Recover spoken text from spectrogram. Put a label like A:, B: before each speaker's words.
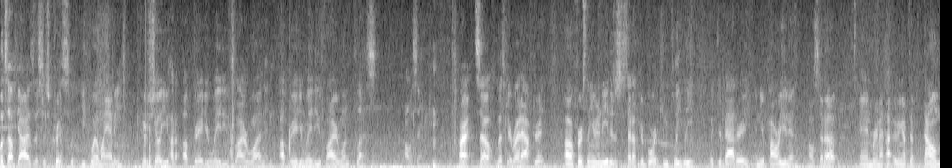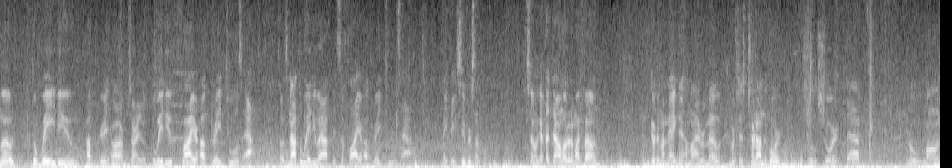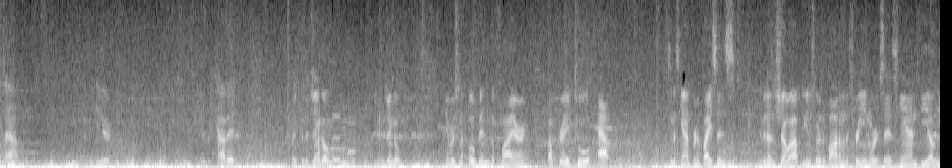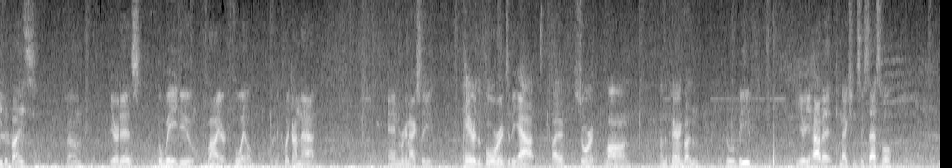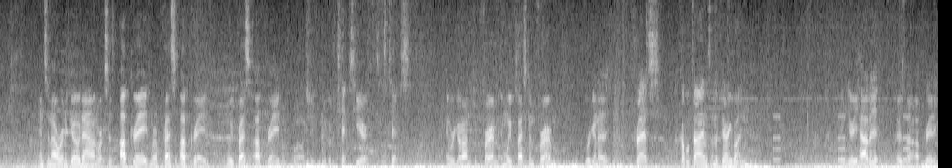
A: What's up guys, this is Chris with eFoil Miami. I'm here to show you how to upgrade your Waydoo Flyer 1 and upgrade your Waydoo Flyer 1 Plus. All the same. Alright, so let's get right after it. Uh, first thing you're going to need is to set up your board completely with your battery and your power unit all set up. And we're going to, we're gonna have to download the Waydoo upgrade, uh, sorry, the, the Waydoo Flyer Upgrade Tools app. So it's not the Waydoo app, it's the Flyer Upgrade Tools app. Make things super simple. So I got that downloaded on my phone. Go to my magnet on my remote. And we're just turn on the board. A little short tap, a little long tap. It here. Here we have it. Wait for the jingle. Here's the jingle. And we're just gonna open the Flyer Upgrade Tool app. It's gonna scan for devices. If it doesn't show up, you can just go to the bottom of the screen where it says scan BLE device. Boom. Here it is the Waydoo Flyer foil. We're going to click on that and we're going to actually pair the board to the app by short, long on the pairing button. It will beep. Here you have it, connection successful. And so now we're going to go down where it says upgrade. We're going to press upgrade. When we press upgrade, oh, well actually, we go to tips here. It says tips. And we're going to confirm. And when we press confirm, we're going to press couple times on the pairing button. And here you have it. There's the upgrading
